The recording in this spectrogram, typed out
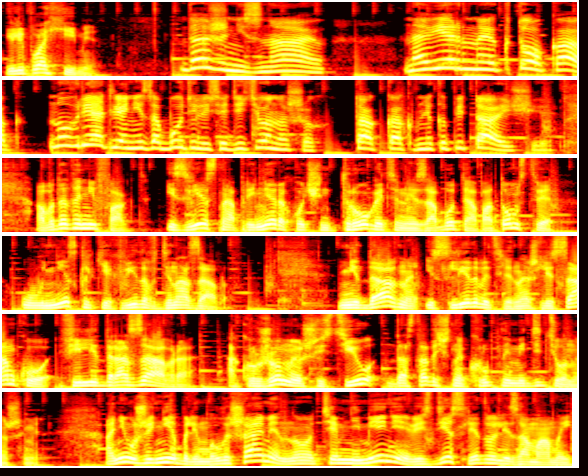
или плохими? Даже не знаю. Наверное, кто как. Но вряд ли они заботились о детенышах так как млекопитающие. А вот это не факт. Известно о примерах очень трогательной заботы о потомстве у нескольких видов динозавров. Недавно исследователи нашли самку филидрозавра, окруженную шестью достаточно крупными детенышами. Они уже не были малышами, но тем не менее везде следовали за мамой.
